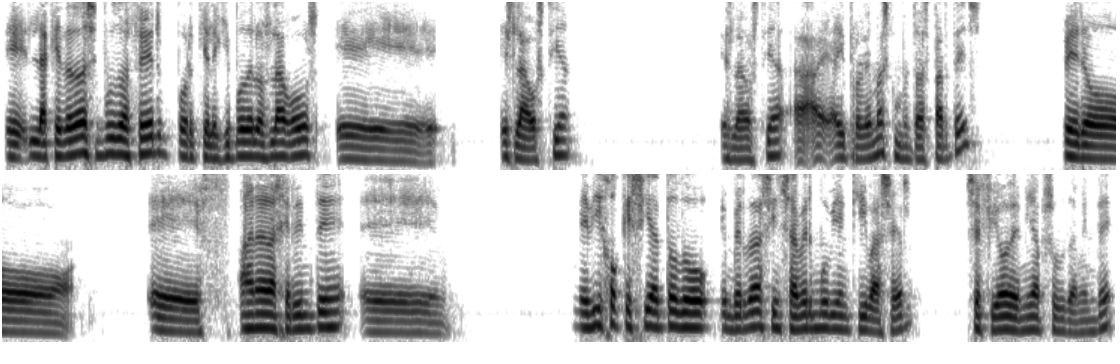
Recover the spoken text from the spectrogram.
eh, la quedada se pudo hacer porque el equipo de los lagos eh, es la hostia. Es la hostia. Hay, problemas como en todas partes, pero eh, Ana, la gerente, eh, me dijo que sí a todo, en verdad, sin saber muy bien qué iba a ser. Se fió de mí absolutamente.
